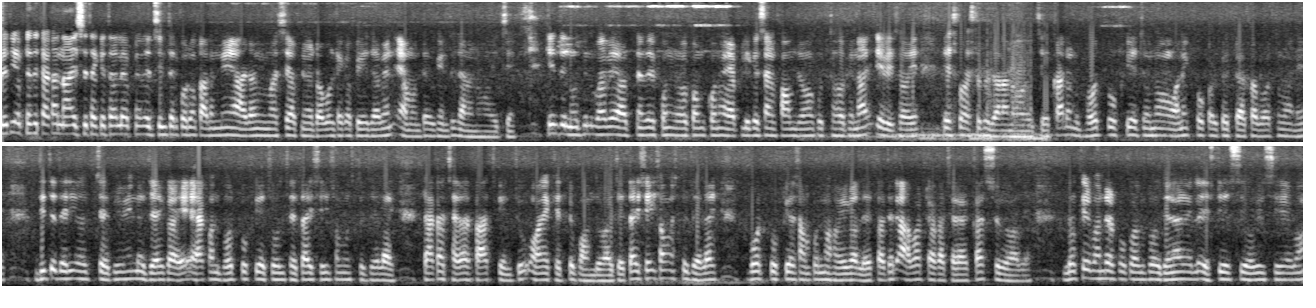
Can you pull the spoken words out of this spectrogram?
যদি আপনাদের টাকা না এসে থাকে তাহলে আপনাদের চিন্তার কোনো কারণ নেই, আগামী মাসে আপনারা ডবল টাকা পেয়ে যাবেন, এমনটাও কিন্তু জানানো হয়েছে। কিন্তু নতুনভাবে আপনাদের কোনো রকম কোনো অ্যাপ্লিকেশান ফর্ম জমা করতে হবে না, এ বিষয়ে স্পষ্টত জানানো হয়েছে। কারণ ভোট প্রক্রিয়ার জন্য অনেক প্রকল্পের টাকা বর্তমানে দিতে দেরি হচ্ছে। বিভিন্ন জায়গায় এখন ভোট প্রক্রিয়া চলছে, তাই সেই সমস্ত জেলায় টাকা ছাড়ার কাজ কিন্তু অনেক ক্ষেত্রে বন্ধ হয়েছে তাই সেই সমস্ত জেলায় ভোট প্রক্রিয়া সম্পূর্ণ হয়ে গেলে তাদের আবার টাকা ছাড়ার কাজ শুরু হবে। লক্ষ্মীর ভাণ্ডার প্রকল্প, জেনারেল এসটিএসসি, ওবিসি এবং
